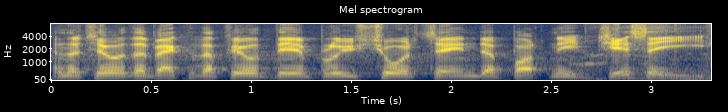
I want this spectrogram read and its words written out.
And the two at the back of the field there, blue shorts and uh, Botany Jesse.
